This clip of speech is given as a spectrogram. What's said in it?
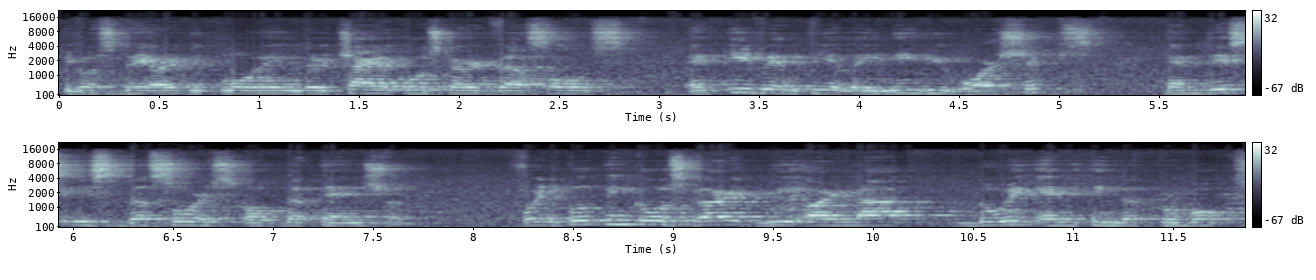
Because they are deploying their China Coast Guard vessels and even PLA Navy warships, and this is the source of the tension. For the Philippine Coast Guard, we are not doing anything that provokes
